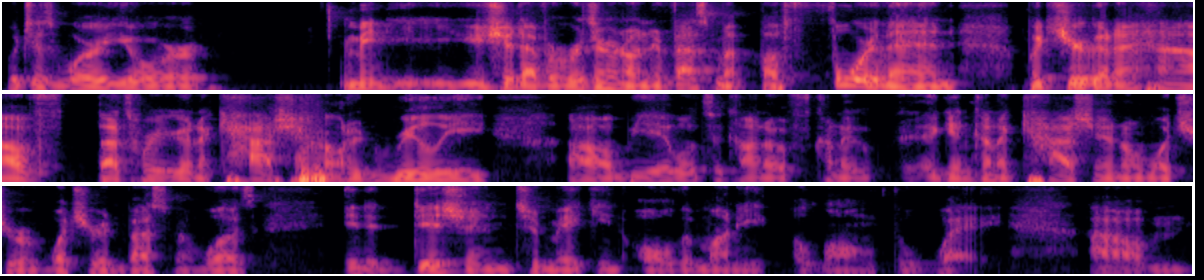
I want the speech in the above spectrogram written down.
which is where your I mean, you should have a return on investment before then, but you're going to have that's where you're going to cash out and really uh, be able to kind of, kind of, again, kind of cash in on what your what your investment was, in addition to making all the money along the way. Um,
